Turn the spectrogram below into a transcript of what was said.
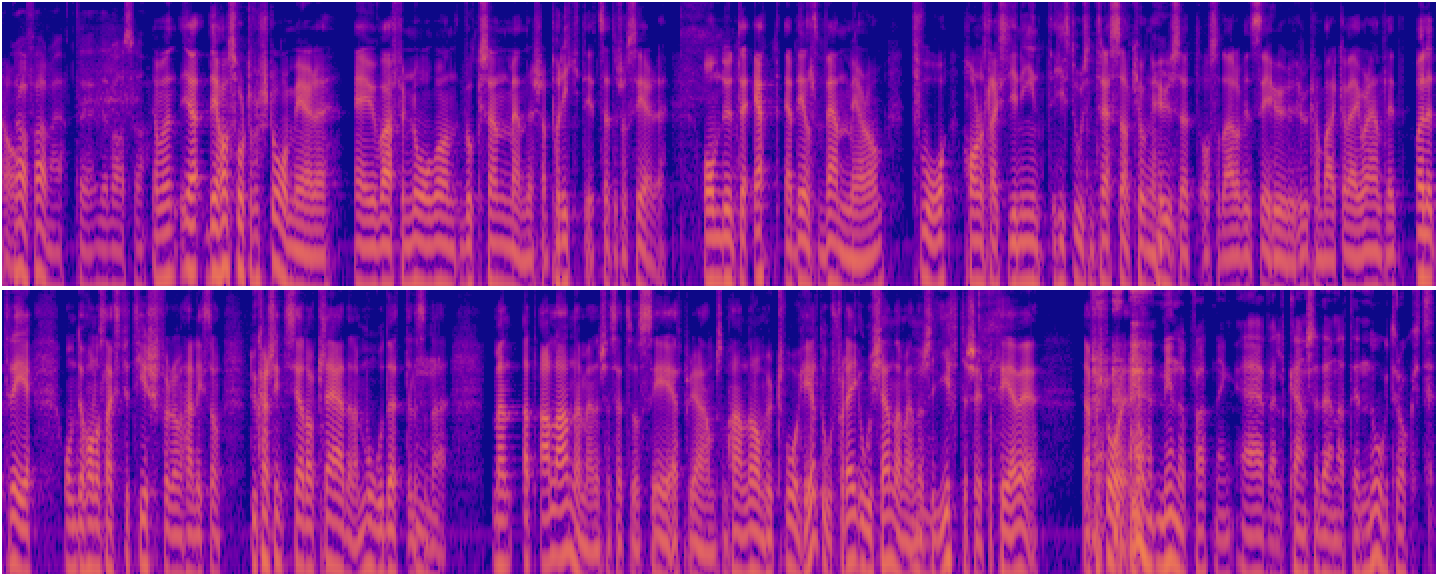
Ja. har för mig att det, det var så. Ja, men jag, det jag har svårt att förstå det är ju varför någon vuxen människa på riktigt sätter sig och ser det. Om du inte ett, är dels vän med dem, två, har någon slags genuint historiskt intresse av kungahuset och sådär och vill se hur, hur du kan barka iväg ordentligt. Eller tre, om du har någon slags fetisch för de här, liksom, du kanske är intresserad av kläderna, modet eller sådär. Men att alla andra människor sätter sig och ser ett program som handlar om hur två helt för dig okända människor gifter sig på tv. Jag förstår det. Min uppfattning är väl kanske den att det är nog tråkigt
